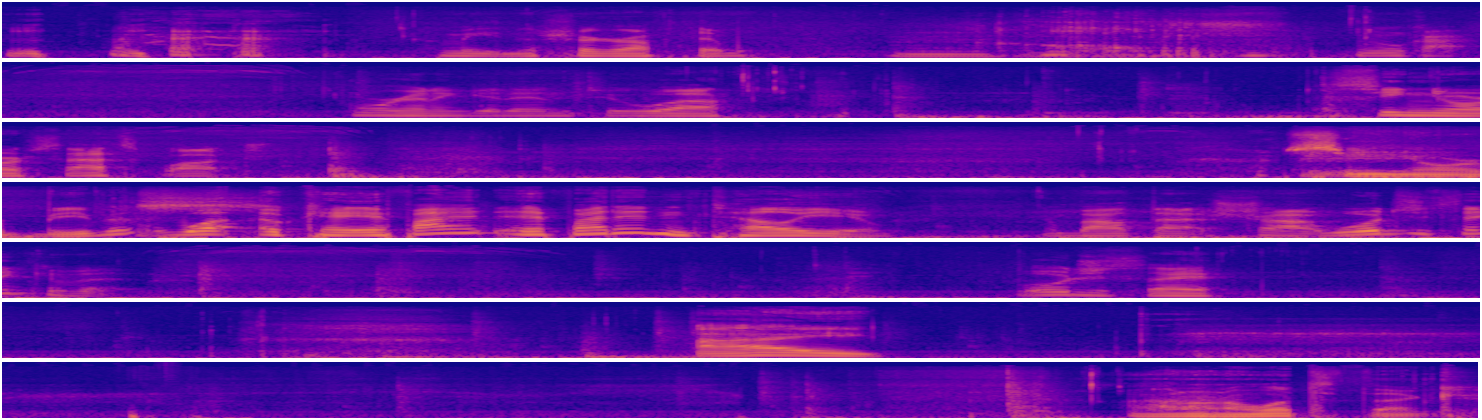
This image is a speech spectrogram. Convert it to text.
I'm eating the sugar off the table. Okay, we're gonna get into uh, Senior Sasquatch. Senor Beavis? What? Okay, if I if I didn't tell you about that shot, what would you think of it? What would you say? I I don't know what to think.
